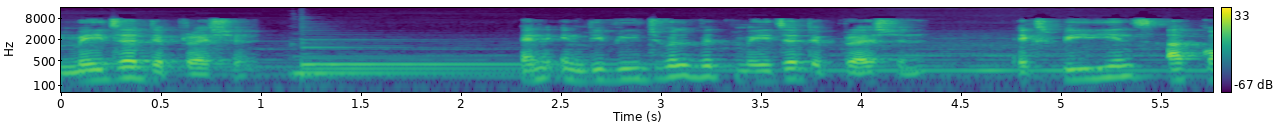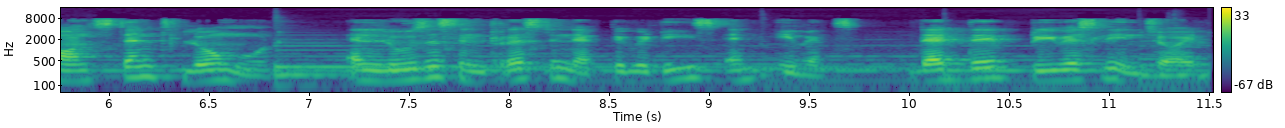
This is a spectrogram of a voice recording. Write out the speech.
major depression. An individual with major depression experiences a constant low mood and loses interest in activities and events that they previously enjoyed.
